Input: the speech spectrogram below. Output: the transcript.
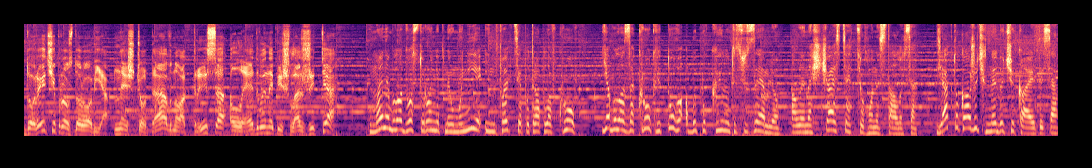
До речі, про здоров'я нещодавно актриса ледве не пішла з життя. У мене була двостороння пневмонія, і інфекція потрапила в кров. Я була за крок від того, аби покинути цю землю, але на щастя цього не сталося. Як то кажуть, не дочекаєтеся.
